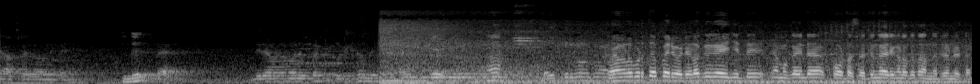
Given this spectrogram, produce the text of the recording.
യാത്ര ചെയ്ത് വന്നില്ലേ? എന്ത്? ഞങ്ങൾ ഇവിടുത്തെ പരിപാടികളൊക്കെ കഴിഞ്ഞിട്ട് നമുക്ക് അതിന്റെ സെറ്റും കാര്യങ്ങളൊക്കെ തന്നിട്ടുണ്ട് കേട്ടോ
